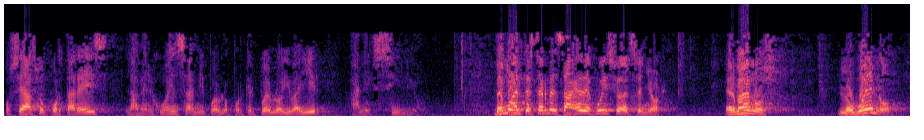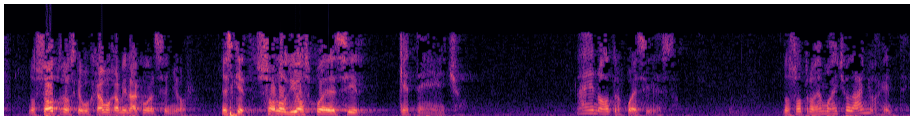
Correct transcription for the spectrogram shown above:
O sea, soportaréis la vergüenza de mi pueblo porque el pueblo iba a ir al exilio. Vemos el tercer mensaje de juicio del Señor. Hermanos, lo bueno, nosotros que buscamos caminar con el Señor, es que solo Dios puede decir, ¿qué te he hecho? Nadie de nosotros puede decir esto. Nosotros hemos hecho daño a gente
